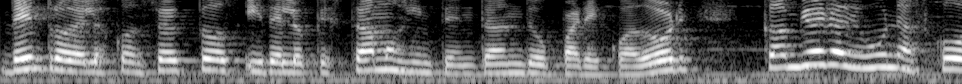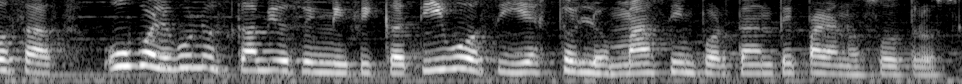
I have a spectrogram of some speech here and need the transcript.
Dentro de los conceptos y de lo que estamos intentando para Ecuador, cambiar algunas cosas, hubo algunos cambios significativos y esto es lo más importante para nosotros.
